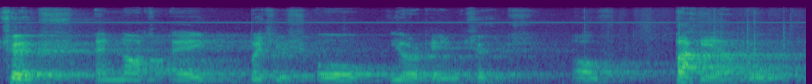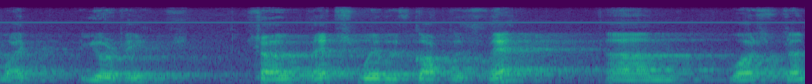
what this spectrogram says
church and not a British or European church of Pakeha or white Europeans. So that's where we've got with that. Um, was the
